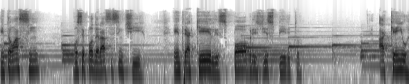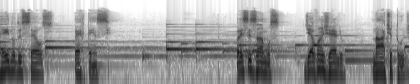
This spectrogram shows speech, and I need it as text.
Então, assim, você poderá se sentir entre aqueles pobres de espírito, a quem o reino dos céus pertence. Precisamos de evangelho na atitude.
